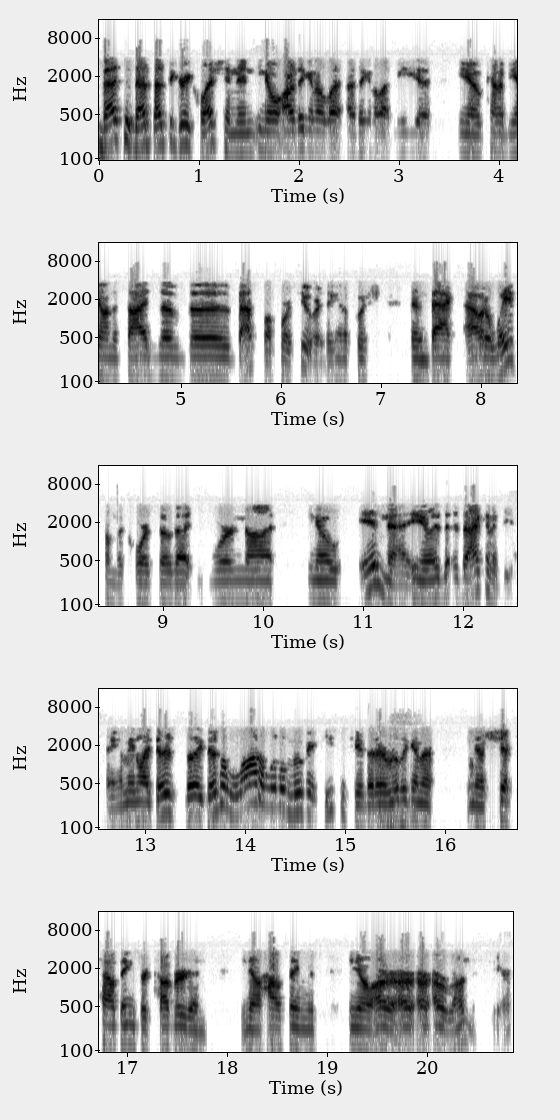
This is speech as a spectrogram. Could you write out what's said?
that's that, that's a great question, and you know, are they going to let are they going to let media, you know, kind of be on the sides of the basketball court too? Are they going to push them back out away from the court so that we're not, you know, in that? You know, is, is that going to be a thing? I mean, like there's like there's a lot of little moving pieces here that are really going to, you know, shift how things are covered and you know how things, you know, are are, are run this year.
